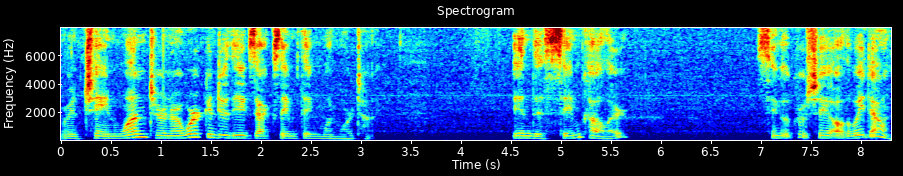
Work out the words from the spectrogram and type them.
We're going to chain one, turn our work, and do the exact same thing one more time in this same color, single crochet all the way down.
